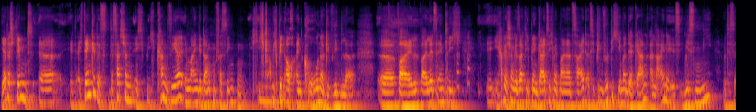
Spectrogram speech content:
Ja, das stimmt. Äh, ich denke, das, das hat schon, ich, ich kann sehr in meinen Gedanken versinken. Ich, ich glaube, ich bin auch ein Corona-Gewindler, äh, weil, weil letztendlich, ich habe ja schon gesagt, ich bin geizig mit meiner Zeit. Also ich bin wirklich jemand, der gern alleine ist. Mir ist nie, das,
